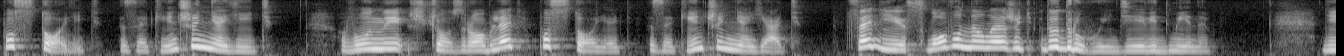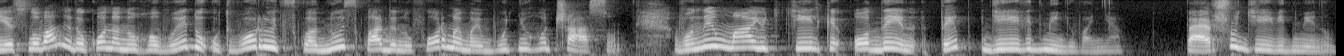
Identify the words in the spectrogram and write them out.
Постоїть. Закінчення їдь. Вони що зроблять? Постоять. Закінчення ять. Це дієслово належить до другої дієвідміни. Дієслова недоконаного виду утворюють складну складену форми майбутнього часу. Вони мають тільки один тип дієвідмінювання першу дієвідміну.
